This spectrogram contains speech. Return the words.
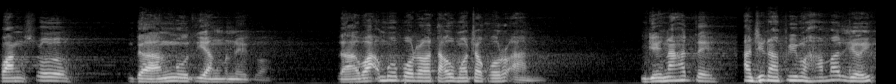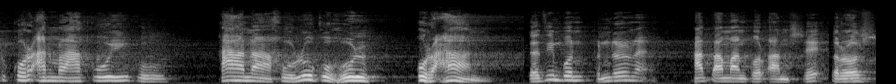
wangsul dangu tiang menika. Lah awakmu ora tau maca Quran? Nggih nate Anjing Nabi Muhammad ya iku Quran mlaku iku kana khuluquhul Quran. Jadi pun bener nek hataman Quran sik terus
